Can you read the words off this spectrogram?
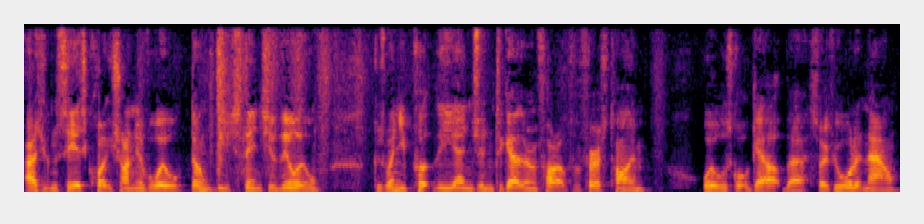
As you can see, it's quite shiny of oil. Don't be stingy of the oil because when you put the engine together and fire it up for the first time oil's got to get up there. So if you oil it now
